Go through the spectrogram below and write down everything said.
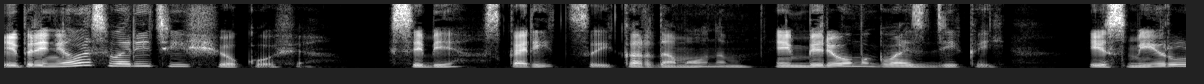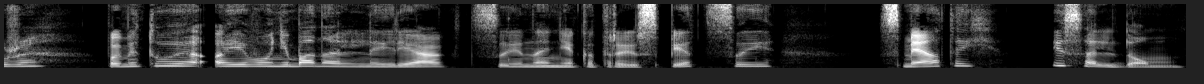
и принялась варить еще кофе. Себе с корицей, кардамоном, имбирём и гвоздикой. И с мир уже, пометуя о его небанальной реакции на некоторые специи, с мятой и со льдом.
